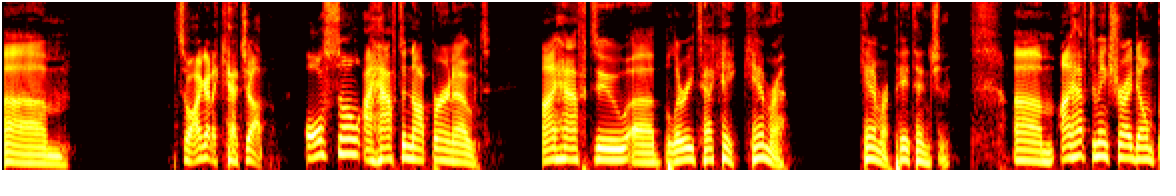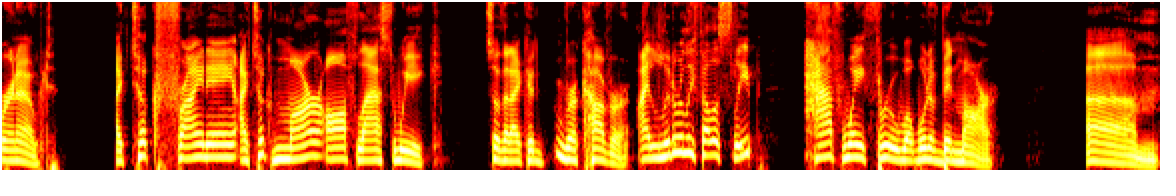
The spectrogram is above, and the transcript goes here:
Um, So I got to catch up. Also, I have to not burn out. I have to uh blurry tech. Hey, camera. Camera, pay attention. Um I have to make sure I don't burn out. I took Friday, I took Mar off last week so that I could recover. I literally fell asleep halfway through what would have been Mar. Um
